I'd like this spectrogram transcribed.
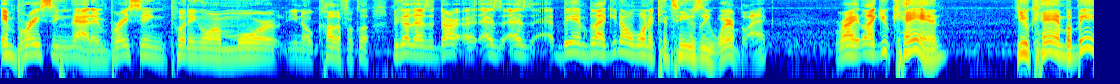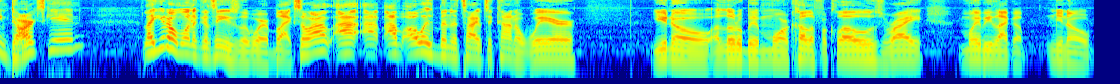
Embracing that, embracing putting on more, you know, colorful clothes. Because as a dark, as as being black, you don't want to continuously wear black, right? Like you can, you can, but being dark skinned, like you don't want to continuously wear black. So I, I, I've always been the type to kind of wear you know, a little bit more colorful clothes, right? Maybe like a, you know,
